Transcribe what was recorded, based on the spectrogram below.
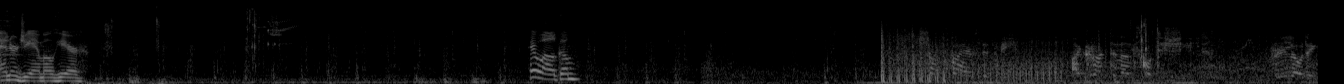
Energy ammo here. You're welcome. Shots fires at me. I cracked an unscottish shield. Reloading.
